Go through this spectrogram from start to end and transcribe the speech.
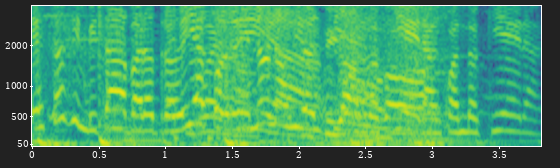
estás invitada para otro día porque no nos dio el sigamos. tiempo. Cuando quieran, cuando quieran.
